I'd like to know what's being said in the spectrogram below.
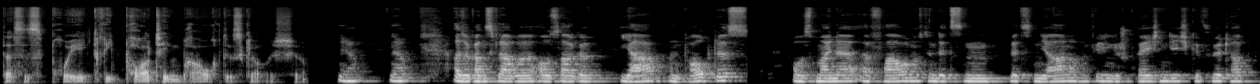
dass es Projektreporting braucht, ist, glaube ich. Ja. ja, ja. Also ganz klare Aussage, ja, man braucht es. Aus meiner Erfahrung aus den letzten, letzten Jahren, auch in vielen Gesprächen, die ich geführt habe,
